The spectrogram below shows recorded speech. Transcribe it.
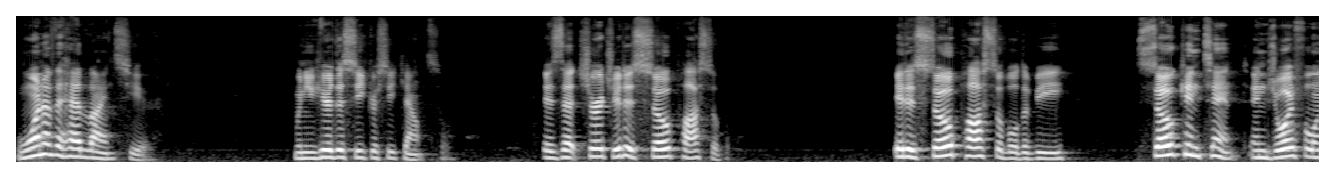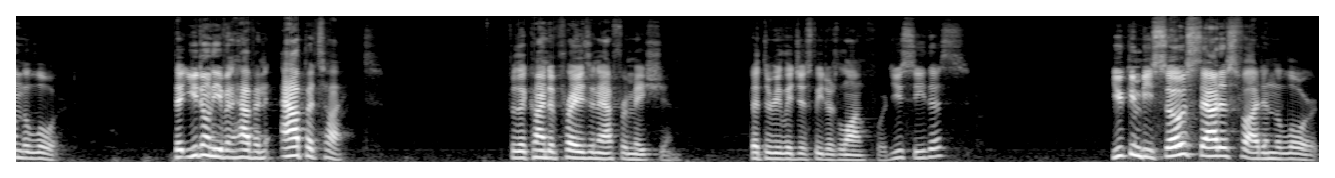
One of the headlines here when you hear the secrecy counsel is that church it is so possible it is so possible to be so content and joyful in the Lord that you don't even have an appetite for the kind of praise and affirmation that the religious leaders long for. Do you see this? You can be so satisfied in the Lord,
